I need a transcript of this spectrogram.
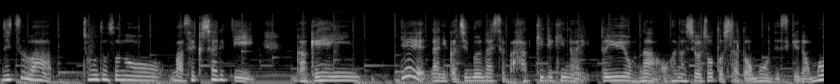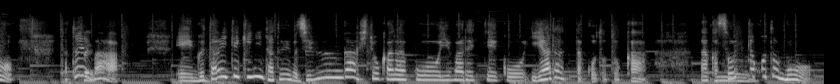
実はちょうどその、まあ、セクシャリティが原因で何か自分らしさが発揮できないというようなお話をちょっとしたと思うんですけども例えば、えー具体的に例えば自分が人からこう言われてこう嫌だったこととかなんかそういったことも、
